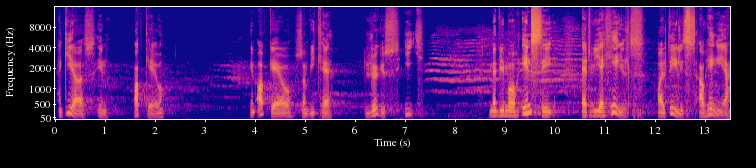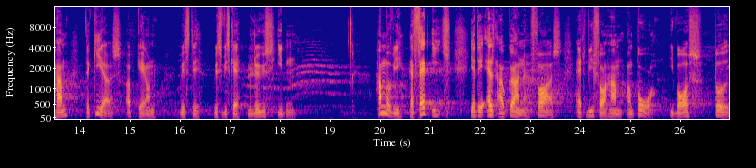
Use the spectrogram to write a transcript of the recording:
Han giver os en opgave. En opgave, som vi kan lykkes i. Men vi må indse, at vi er helt og aldeles afhængige af ham, der giver os opgaven, hvis, det, hvis vi skal lykkes i den. Ham må vi have fat i. Ja, det er alt afgørende for os, at vi får ham ombord i vores båd,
